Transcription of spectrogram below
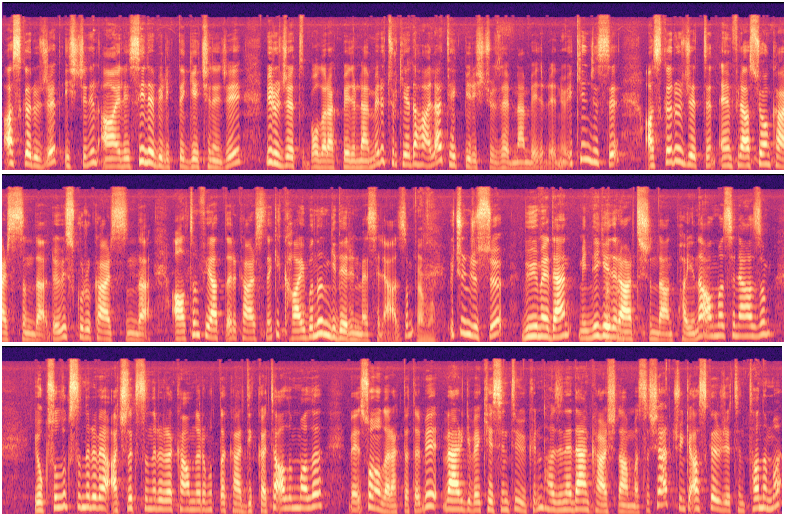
Asgari ücret işçinin ailesiyle birlikte geçineceği bir ücret olarak belirlenmeli. Türkiye'de hala tek bir işçi üzerinden belirleniyor. İkincisi asgari ücretin enflasyon karşısında, döviz kuru karşısında, altın fiyatları karşısındaki kaybının giderilmesi lazım. Tamam. Üçüncüsü büyümeden, milli gelir artışından payını alması lazım. Yoksulluk sınırı ve açlık sınırı rakamları mutlaka dikkate alınmalı ve son olarak da tabii vergi ve kesinti yükünün hazineden karşılanması şart. Çünkü asgari ücretin tanımı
